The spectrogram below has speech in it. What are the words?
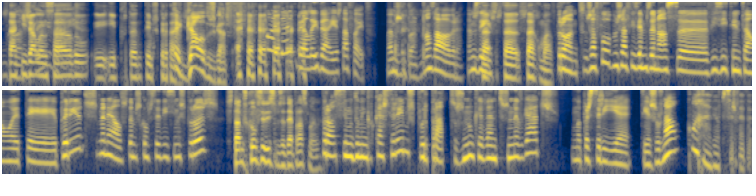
Está aqui Gosto já da lançado e, e, portanto, temos que tratar A disto. gala dos garfos. Olha, bela ideia, está feito. Vamos, pôr, mãos à obra, vamos a Está, isto. está, está arrumado. Pronto, já fomos, já fizemos a nossa visita então até Paredes. Manel, estamos conversadíssimos por hoje. Estamos conversadíssimos até para a semana. Próximo domingo cá estaremos por Pratos Nunca Dantes Navegados, uma parceria T-Jornal com a Rádio Observador.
